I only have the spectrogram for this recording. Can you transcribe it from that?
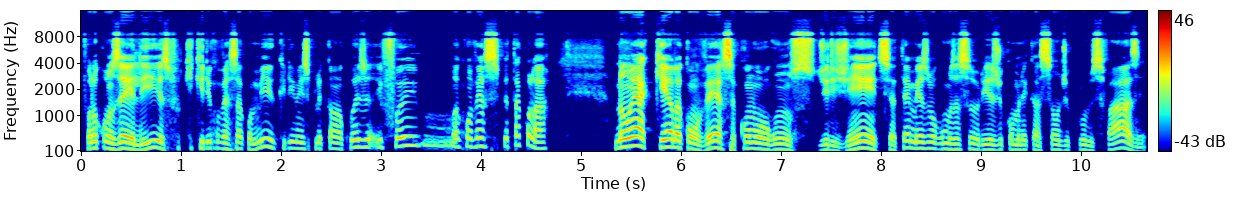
falou com o Zé Elias que queria conversar comigo, queria me explicar uma coisa e foi uma conversa espetacular. Não é aquela conversa como alguns dirigentes, até mesmo algumas assessorias de comunicação de clubes fazem,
